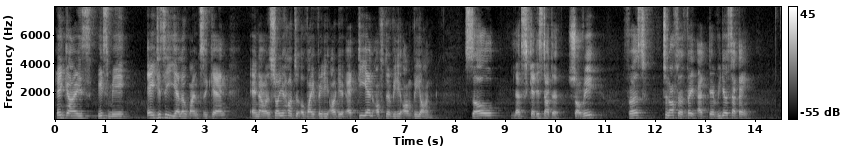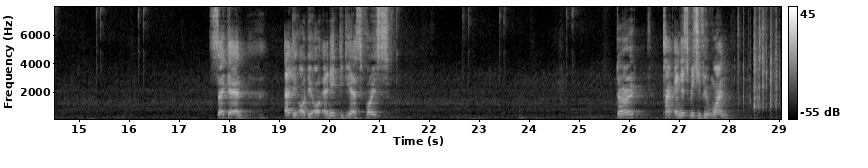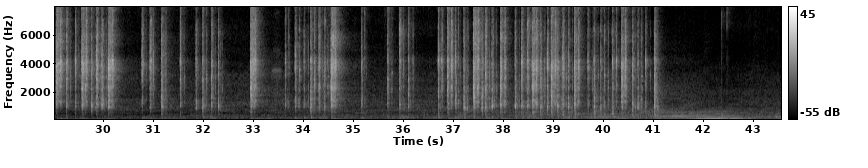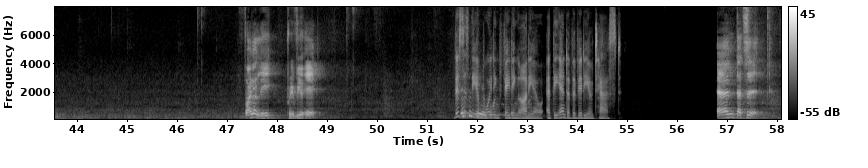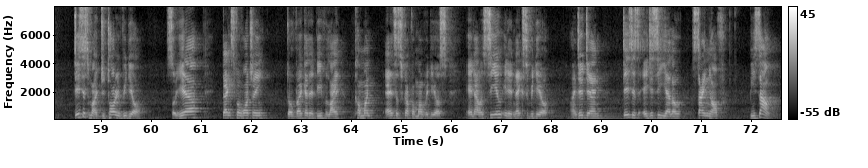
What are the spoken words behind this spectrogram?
Hey guys, it's me, Agency Yellow once again, and I will show you how to avoid fading audio at the end of the video on Vyond. So, let's get it started, shall we? First, turn off the fade at the video setting. Second, add the audio or any TTS voice. Third, type any speech if you want. Finally, preview it. This is the avoiding fading audio at the end of the video test. And that's it. This is my tutorial video. So yeah, thanks for watching. Don't forget to leave a like, comment, and subscribe for more videos. And I will see you in the next video. Until then, this is AGC Yellow signing off. Peace out.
